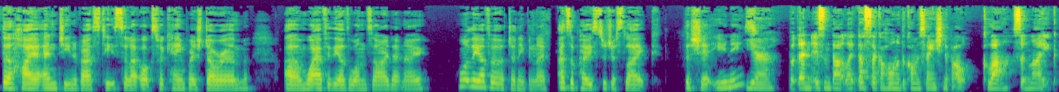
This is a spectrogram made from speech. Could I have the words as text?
the higher end universities, so like Oxford, Cambridge, Durham, um, whatever the other ones are, I don't know. What are the other? I don't even know. As opposed to just like the shit unis. Yeah. But then isn't that like that's like a whole other conversation about class and like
